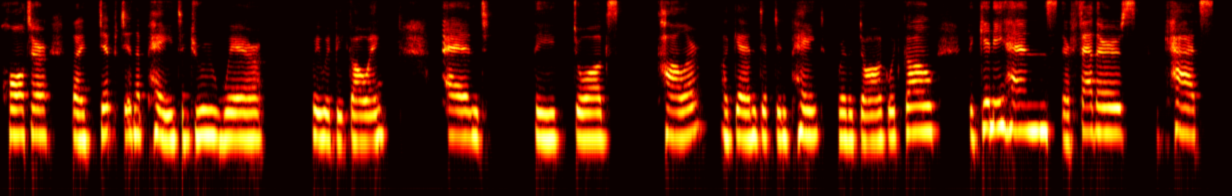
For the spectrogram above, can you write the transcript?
halter that I dipped in the paint, drew where we would be going. And the dog's collar, again, dipped in paint where the dog would go. The guinea hens, their feathers, the cats,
